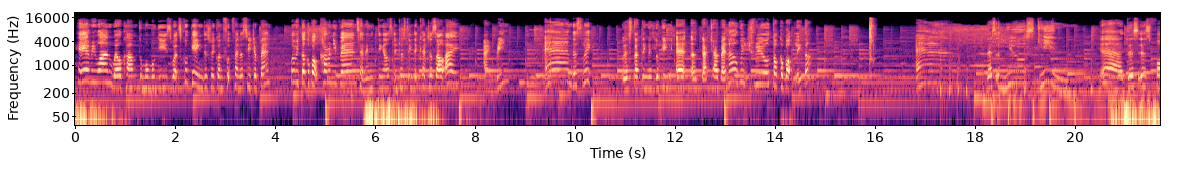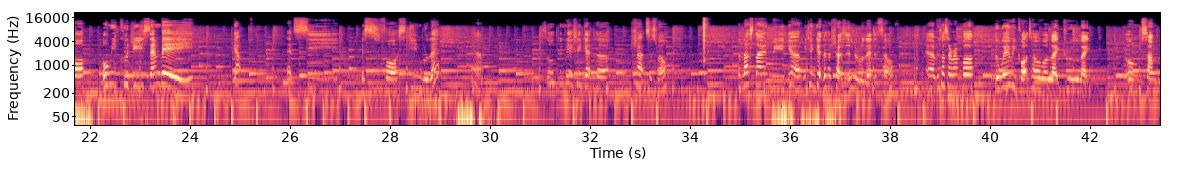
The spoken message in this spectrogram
Hey everyone, welcome to Momugi's What's Cooking this week on Food Fantasy Japan, where we talk about current events and anything else interesting that catches our eye. I'm Rin, and this week we're starting with looking at a gacha banner which we'll talk about later. And there's a new skin. Yeah, this is for Omikuji Senbei. Yep. Let's see. It's for skin roulette. We actually get her shards as well? The last time we yeah we can get her shards in the roulette itself. Yeah, because I remember the way we got her were like through like um some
